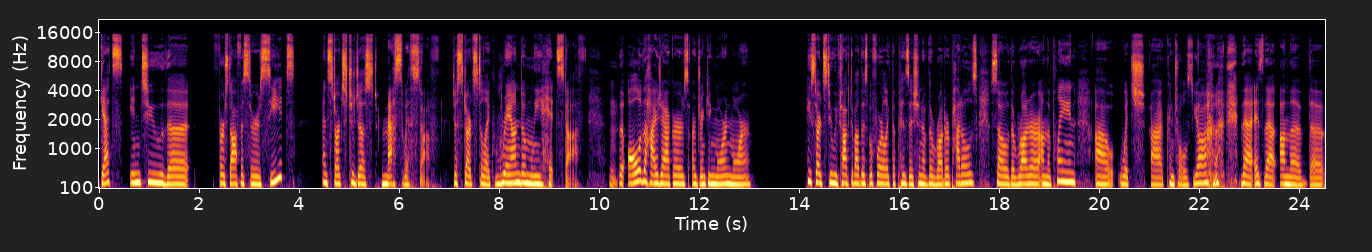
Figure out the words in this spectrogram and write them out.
gets into the first officer's seat and starts to just mess with stuff. Just starts to like randomly hit stuff. Hmm. The, all of the hijackers are drinking more and more he starts to we've talked about this before like the position of the rudder pedals so the rudder on the plane uh, which uh, controls yaw that is that on the the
